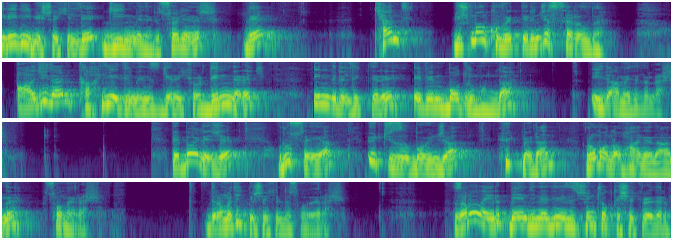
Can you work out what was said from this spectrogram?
ivedi bir şekilde giyinmeleri söylenir ve kent düşman kuvvetlerince sarıldı. Acilen tahliye edilmeniz gerekiyor denilerek indirildikleri evin bodrumunda idam edilirler. Ve böylece Rusya'ya 300 yıl boyunca hükmeden Romanov hanedanı sona erer. Dramatik bir şekilde sona erer. Zaman ayırıp beni dinlediğiniz için çok teşekkür ederim.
